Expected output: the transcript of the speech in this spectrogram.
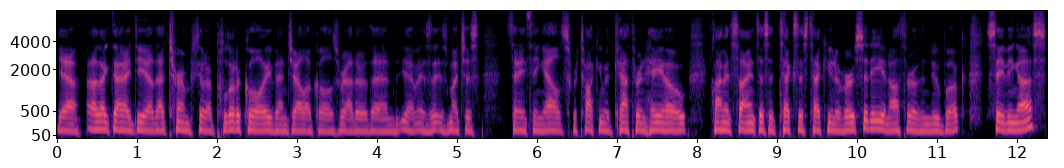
Yeah, I like that idea, that term sort of political evangelicals rather than you know, as, as much as, as anything else. We're talking with Katharine Hayhoe, climate scientist at Texas Tech University and author of the new book, Saving Us.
